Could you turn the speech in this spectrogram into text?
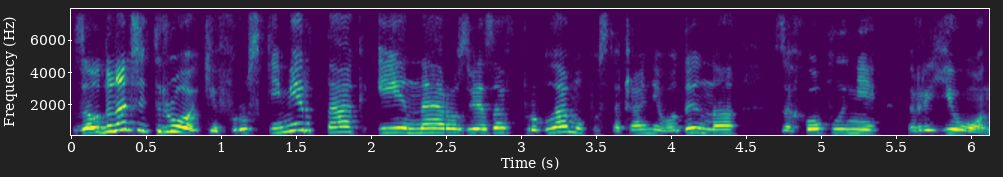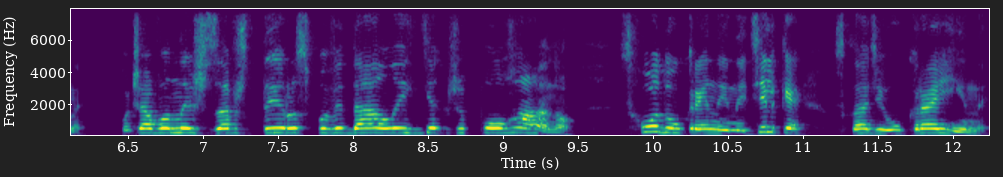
За 11 років руський мір так і не розв'язав проблему постачання води на захоплені регіони. Хоча вони ж завжди розповідали, як же погано сходу України і не тільки в складі України,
